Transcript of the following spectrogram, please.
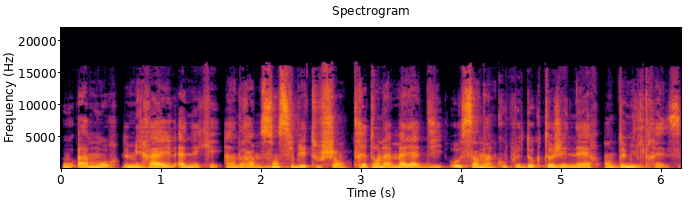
ou Amour de Mikhail Haneke, un drame sensible et touchant traitant la maladie au sein d'un couple d'octogénaires en 2013.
